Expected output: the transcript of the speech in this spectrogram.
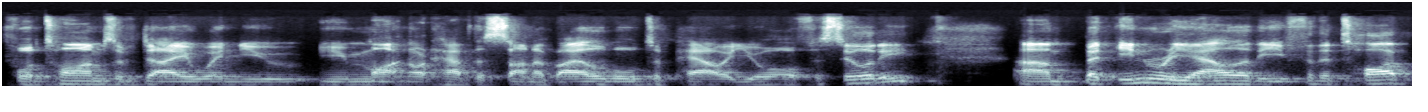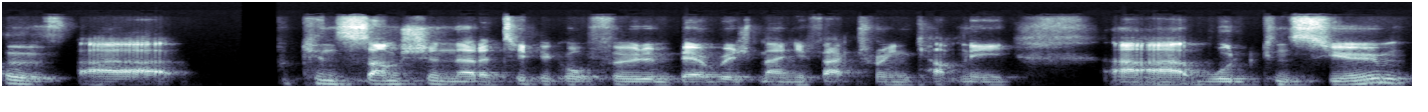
for times of day when you you might not have the sun available to power your facility. Um, but in reality, for the type of uh, consumption that a typical food and beverage manufacturing company uh, would consume,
